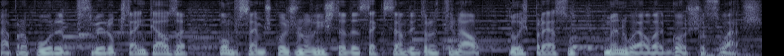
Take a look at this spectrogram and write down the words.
à procura de perceber o que está em causa, conversamos com a jornalista da secção de internacional do Expresso, Manuela Goxa Soares.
